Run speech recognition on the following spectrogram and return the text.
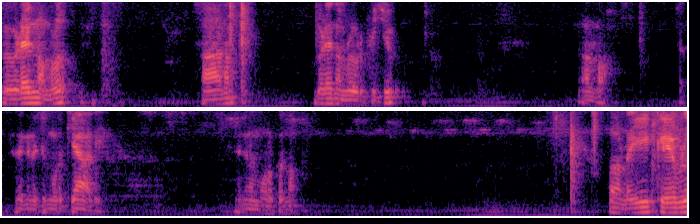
ഇപ്പോൾ ഇവിടെ നമ്മൾ സാധനം ഇവിടെ നമ്മൾ പിടിപ്പിച്ചു കണ്ടോ? ഇതിങ്ങനെ വെച്ച് മുറിക്കാൻ മതി ഇതിങ്ങനെ മുറുക്കുന്നു? അപ്പോൾ ഈ കേബിൾ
